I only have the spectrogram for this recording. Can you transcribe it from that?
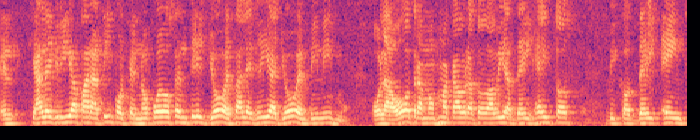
el, qué alegría para ti, porque no puedo sentir yo esa alegría yo en mí mismo. O la otra, más macabra todavía, they hate us because they ain't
